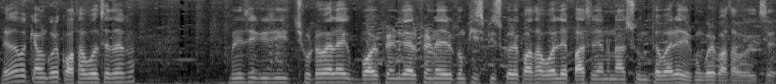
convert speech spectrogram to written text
দেখো কেমন করে কথা বলছে দেখো। মানে সে কিছু ছোটোবেলায় বয়ফ্রেন্ড গার্লফ্রেন্ড এরকম ফিস ফিস করে কথা বলে পাশে যেন না শুনতে পারে এরকম করে কথা বলছে।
